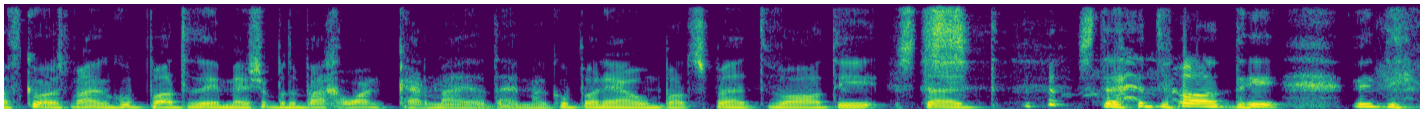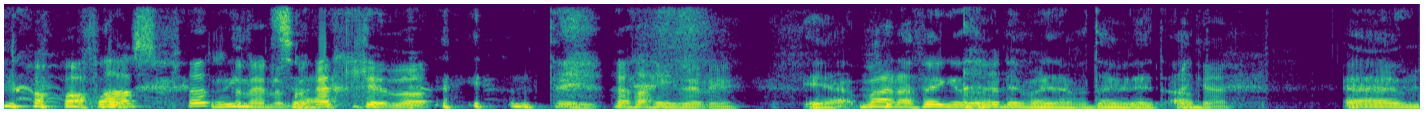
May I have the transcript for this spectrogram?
of course, mae'n gwybod ddim eisiau bod yn bach o wancar mae o de. Mae'n gwybod iawn bod sbed fod i, stud, stud fod i, fynd i'n ôl. Plas sbed yn enw gwell efo. Rhaid i ni. Ie, mae'n a thing yn ddefnyddio fo efo David. Ond, um,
